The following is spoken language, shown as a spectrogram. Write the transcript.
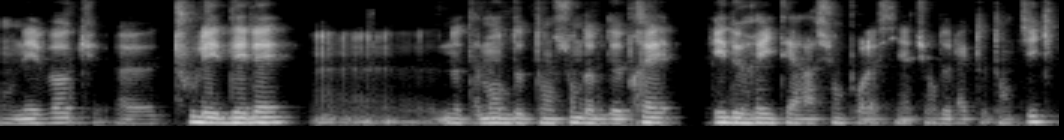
on évoque euh, tous les délais, notamment d'obtention d'offres de prêt et de réitération pour la signature de l'acte authentique.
